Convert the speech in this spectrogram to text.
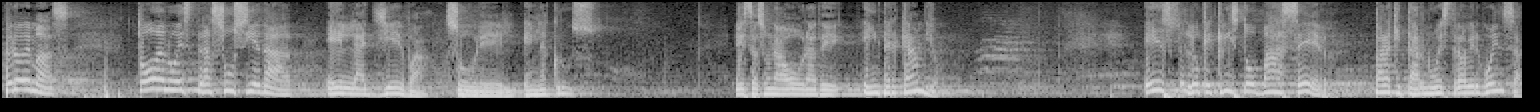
Pero además, toda nuestra suciedad Él la lleva sobre Él en la cruz. Esta es una obra de intercambio. Es lo que Cristo va a hacer para quitar nuestra vergüenza.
